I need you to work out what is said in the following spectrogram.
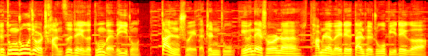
这东珠就是产自这个东北的一种淡水的珍珠，因为那时候呢，他们认为这个淡水珠比这个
